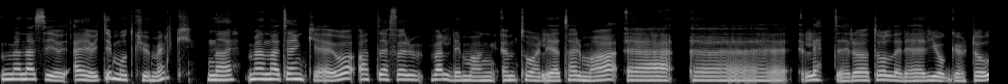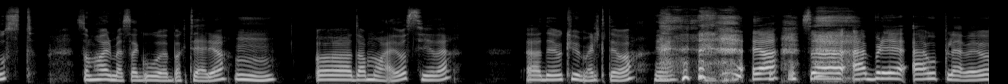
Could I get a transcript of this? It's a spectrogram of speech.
men jeg, jo- jeg er jo ikke imot kumelk. Nei. Men jeg tenker jo at det for veldig mange ømtålige tarmer er eh, lettere å tolerere yoghurt og ost, som har med seg gode bakterier. Mm. Og da må jeg jo si det. Eh, Det er jo kumelk, det òg. Ja. ja, så jeg blir Jeg opplever jo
